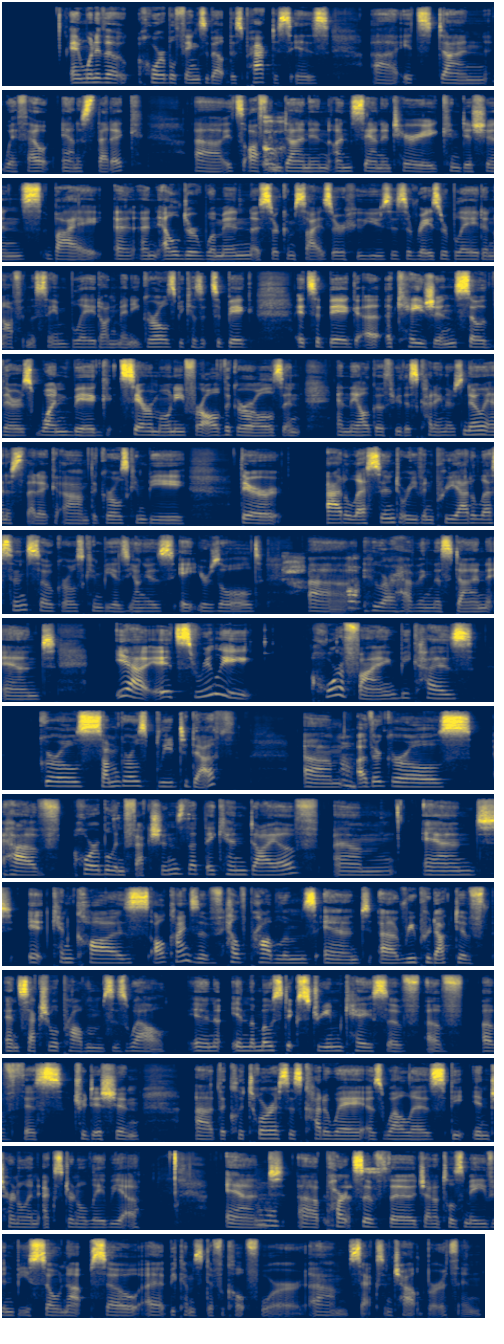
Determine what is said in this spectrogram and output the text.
And one of the horrible things about this practice is uh, it's done without anesthetic. Uh, it's often oh. done in unsanitary conditions by a, an elder woman, a circumciser who uses a razor blade and often the same blade on many girls because it's a big, it's a big uh, occasion. So there's one big ceremony for all the girls, and and they all go through this cutting. There's no anesthetic. Um, the girls can be, they're adolescent or even pre-adolescent so girls can be as young as eight years old uh, oh. who are having this done and yeah, it's really horrifying because girls, some girls bleed to death. Um, oh. Other girls have horrible infections that they can die of. Um, and it can cause all kinds of health problems and uh, reproductive and sexual problems as well. In in the most extreme case of of of this tradition, uh, the clitoris is cut away as well as the internal and external labia and oh, uh, parts of the genitals may even be sewn up so uh, it becomes difficult for um, sex and childbirth. And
